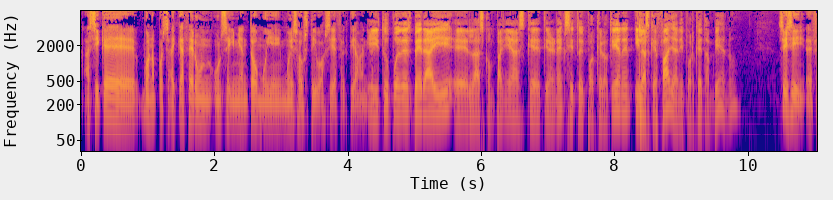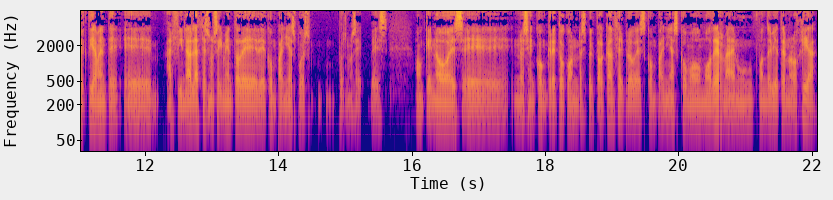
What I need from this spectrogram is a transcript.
Así que, bueno, pues hay que hacer un, un, seguimiento muy, muy exhaustivo, sí, efectivamente. Y tú puedes ver ahí eh, las compañías que tienen éxito y por qué lo tienen, y las que fallan y por qué también, ¿no? Sí, sí, efectivamente. Eh, al final le haces un seguimiento de, compañías, pues, pues no sé, ves, aunque no es, eh, no es en concreto con respecto al cáncer, pero ves compañías como Moderna en un fondo de biotecnología,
